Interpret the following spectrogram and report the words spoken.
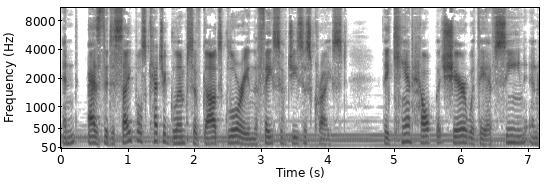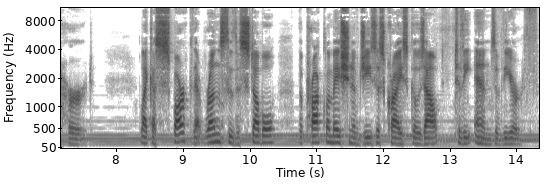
And as the disciples catch a glimpse of God's glory in the face of Jesus Christ, they can't help but share what they have seen and heard. Like a spark that runs through the stubble, the proclamation of Jesus Christ goes out to the ends of the earth.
